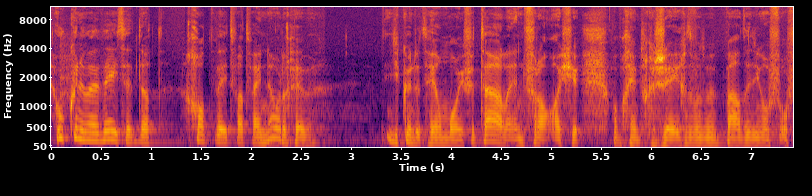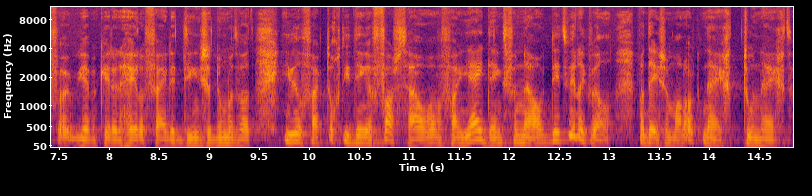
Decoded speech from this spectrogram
hoe kunnen wij weten dat God weet wat wij nodig hebben? Je kunt het heel mooi vertalen. En vooral als je op een gegeven moment gezegend wordt met bepaalde dingen. Of, of eh, je hebt een keer een hele fijne dienst, noem het wat. Je wil vaak toch die dingen vasthouden waarvan jij denkt van nou, dit wil ik wel. Wat deze man ook neigt, toeneigt.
